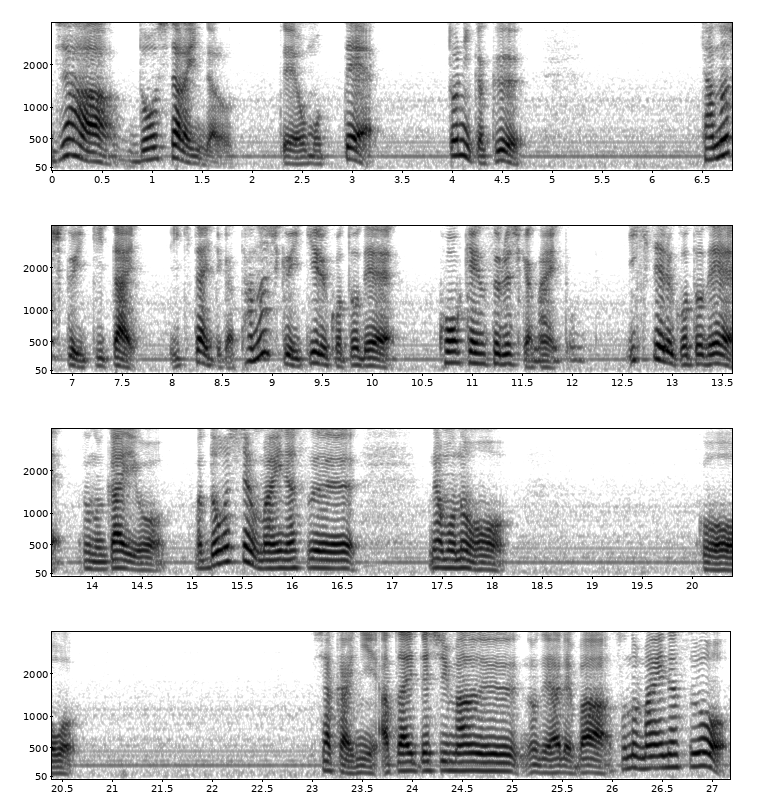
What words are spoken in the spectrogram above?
じゃあどうしたらいいんだろうって思ってとにかく、楽しく生きたい。生きたいっていうか、楽しく生きることで貢献するしかないと思って。生きてることで、その害を、まあ、どうしてもマイナスなものを、こう、社会に与えてしまうのであれば、そのマイナスを、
